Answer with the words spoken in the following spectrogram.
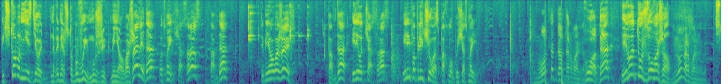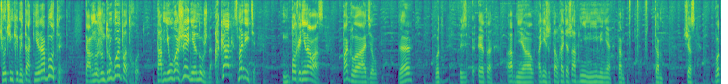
ведь чтобы мне сделать, например, чтобы вы, мужик, меня уважали, да? Вот смотрите, сейчас раз, там, да? Ты меня уважаешь? Там, да? Или вот сейчас раз, или по плечу вас похлопаю. Сейчас, смотри. Ну, это да, нормально. Вот, да? И вот тоже зауважал. Ну, нормально, да. С тетеньками так не работает. Там нужен другой подход. Там не уважение нужно. А как? Смотрите, только не на вас. Погладил, да? Вот это, обнял. Они же там хотят, обними меня. Там, там, сейчас. Вот,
